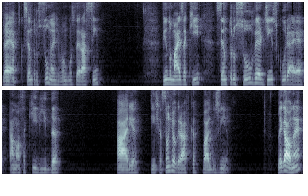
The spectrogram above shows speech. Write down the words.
é, centro-sul, né? Vamos considerar assim. Vindo mais aqui, centro-sul, verdinha escura é a nossa querida área de indicação geográfica Vale dos Vinhedos. Legal, né?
